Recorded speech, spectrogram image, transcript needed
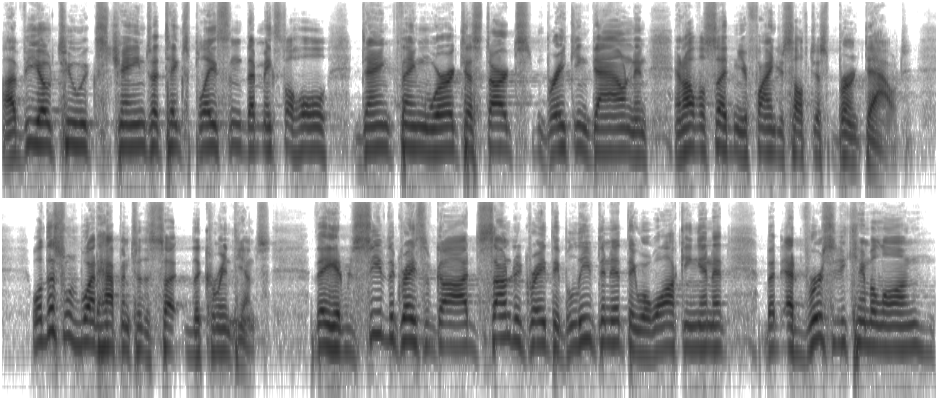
uh, VO2 exchange that takes place and that makes the whole dang thing work just starts breaking down, and, and all of a sudden you find yourself just burnt out. Well, this was what happened to the, the Corinthians. They had received the grace of God, sounded great, they believed in it, they were walking in it, but adversity came along,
